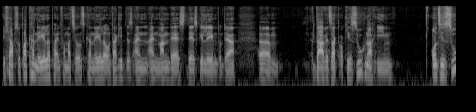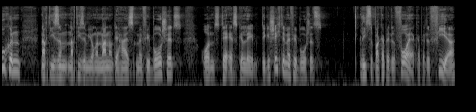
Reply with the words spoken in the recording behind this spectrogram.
ich habe so ein paar Kanäle, ein paar Informationskanäle und da gibt es einen, einen Mann, der ist, der ist gelähmt und der ähm, David sagt, okay, such nach ihm. Und sie suchen nach diesem, nach diesem jungen Mann und der heißt Mephibosheth und der ist gelähmt. Die Geschichte Mephibosheths liest du ein paar Kapitel vorher, Kapitel 4,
